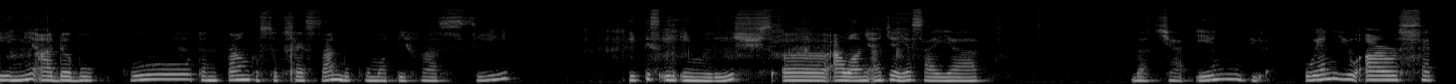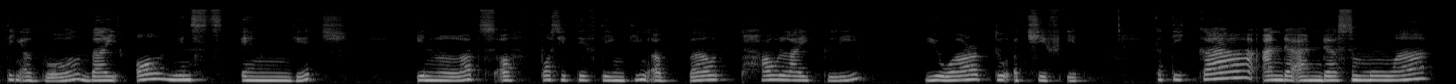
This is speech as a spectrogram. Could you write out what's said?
ini ada buku tentang kesuksesan, buku motivasi. It is in English. Uh, awalnya aja ya saya bacain. When you are setting a goal, by all means engage in lots of positive thinking about how likely you are to achieve it. Ketika Anda-Anda semua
